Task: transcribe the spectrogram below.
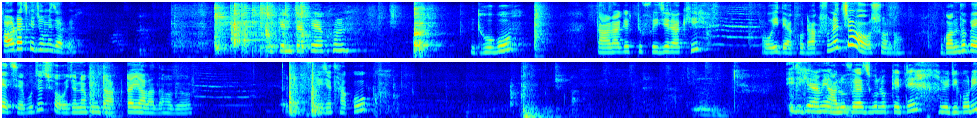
খাওয়াটা আজকে জমে যাবে। চিকেনটাকে এখন ধোবো। তার আগে একটু ফ্রিজে রাখি। ওই দেখো, ডাক শুনেছ? শোনো, গন্ধ পেয়েছে, বুঝেছ? ওই জন্য এখন ডাকটাই আলাদা হবে ওর। তো ফ্রিজে থাকুক। এদিকে আমি আলু পেঁয়াজগুলো কেটে রেডি করি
